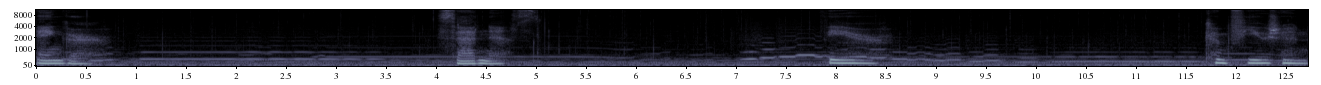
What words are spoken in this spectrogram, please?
Anger, sadness, fear confusion.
